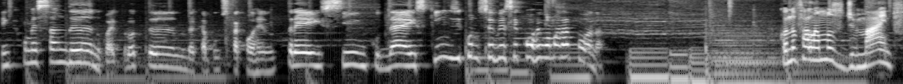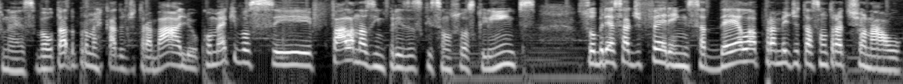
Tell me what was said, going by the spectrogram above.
Tem que começar andando, vai trotando, daqui a pouco você está correndo 3, 5, 10, 15 e quando você vê, você correu a maratona. Quando falamos de mindfulness voltado para o mercado de trabalho, como é que você fala nas empresas que são suas clientes sobre essa diferença dela para a meditação tradicional,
